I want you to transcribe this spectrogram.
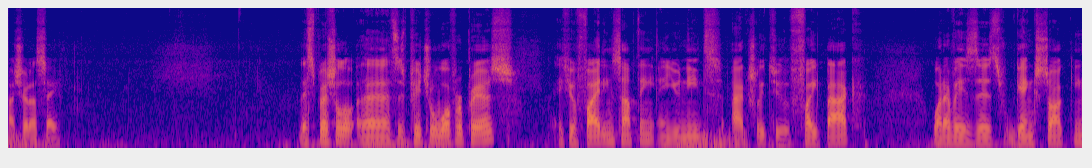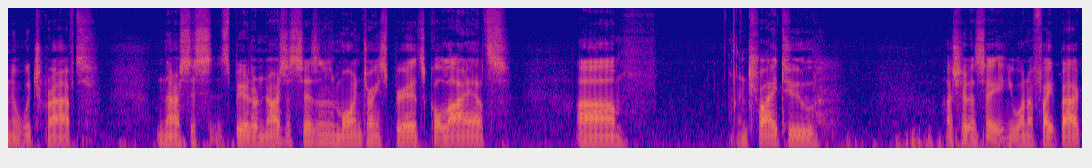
how should I say? The special, uh, spiritual warfare prayers. If you're fighting something and you need actually to fight back, whatever it is this, gang stalking or witchcraft, narciss- spirit of narcissism, monitoring spirits, Goliaths, um, and try to, how should I say, you want to fight back,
